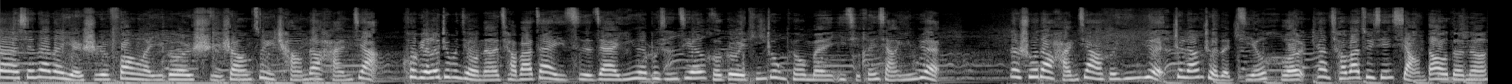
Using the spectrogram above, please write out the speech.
那现在呢，也是放了一个史上最长的寒假，阔别了这么久呢，乔巴再一次在音乐步行街和各位听众朋友们一起分享音乐。那说到寒假和音乐这两者的结合，让乔巴最先想到的呢，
